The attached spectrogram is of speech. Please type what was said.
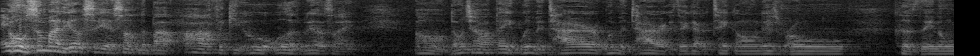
It's- oh, somebody else said something about oh, I forget who it was, but it was like, oh, don't y'all think women tired? Women tired because they got to take on this role because they know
